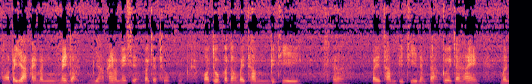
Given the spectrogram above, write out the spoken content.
ถ้าไปอยากให้มันไม่ดับ อยากให้มันไม่เสื่อมก็จะทุกข์พอทุกข์ก็ต้องไปทำพิธีไปทำพิธีต่างๆ เพื่อจะให้มัน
